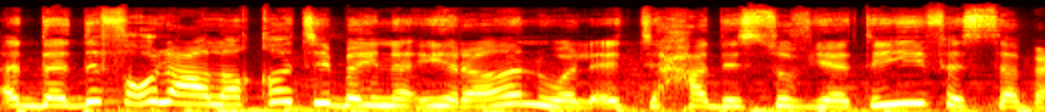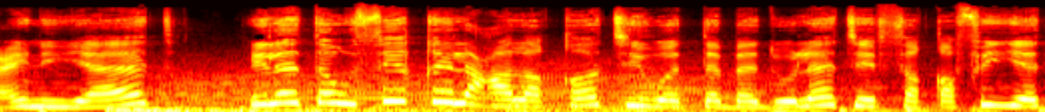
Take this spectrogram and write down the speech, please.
أدى دفء العلاقات بين إيران والاتحاد السوفيتي في السبعينيات إلى توثيق العلاقات والتبادلات الثقافية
